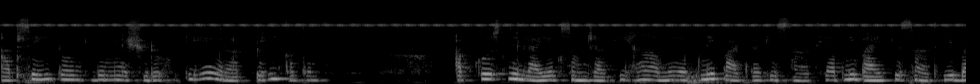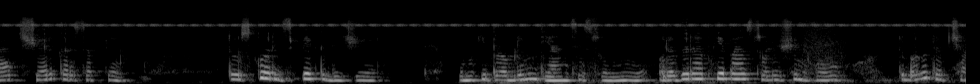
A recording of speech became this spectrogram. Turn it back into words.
आपसे ही तो उनकी दुनिया शुरू होती है और आप पे ही ख़त्म। आपको उसने लायक समझा कि हाँ मैं अपने पार्टनर के साथ या अपने भाई के साथ ये बात शेयर कर सकती हूँ। तो उसको रिस्पेक्ट दीजिए। उनकी प्रॉब्लम ध्यान से सुनिए और अगर आपके पास सॉल्यूशन हो तो बहुत अच्छा।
